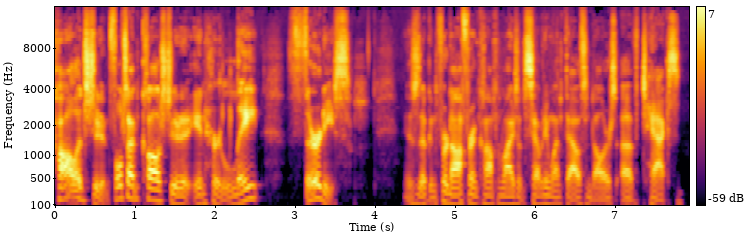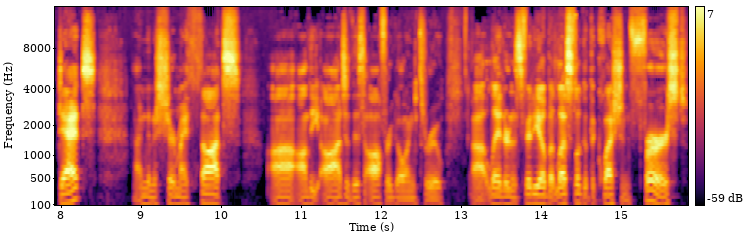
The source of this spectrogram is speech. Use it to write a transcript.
college student, full time college student in her late 30s, is looking for an offer in compromise on $71,000 of tax debt. I'm going to share my thoughts uh, on the odds of this offer going through uh, later in this video, but let's look at the question first.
